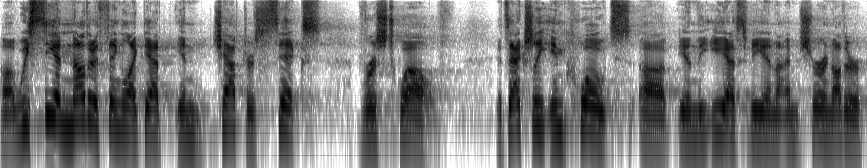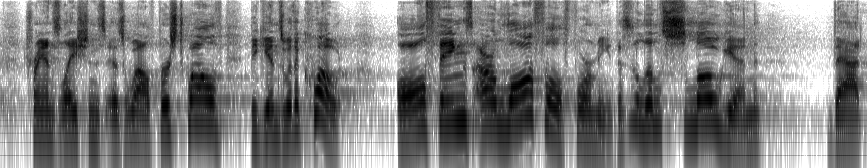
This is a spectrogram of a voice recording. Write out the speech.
Uh, we see another thing like that in chapter 6, verse 12. It's actually in quotes uh, in the ESV, and I'm sure in other translations as well. Verse 12 begins with a quote All things are lawful for me. This is a little slogan that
